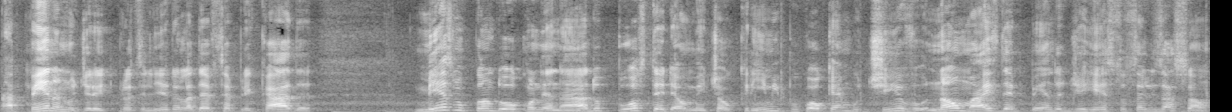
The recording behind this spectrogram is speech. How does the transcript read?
a pena no direito brasileiro ela deve ser aplicada mesmo quando o condenado, posteriormente ao crime, por qualquer motivo, não mais dependa de ressocialização.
